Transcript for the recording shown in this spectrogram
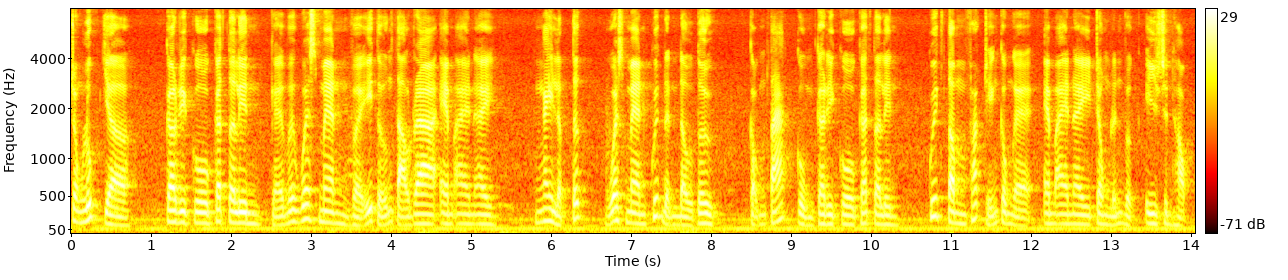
Trong lúc chờ, Carico Catalin kể với Westman về ý tưởng tạo ra mRNA. Ngay lập tức, Westman quyết định đầu tư, cộng tác cùng Carico Catalin, quyết tâm phát triển công nghệ mRNA trong lĩnh vực y sinh học.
